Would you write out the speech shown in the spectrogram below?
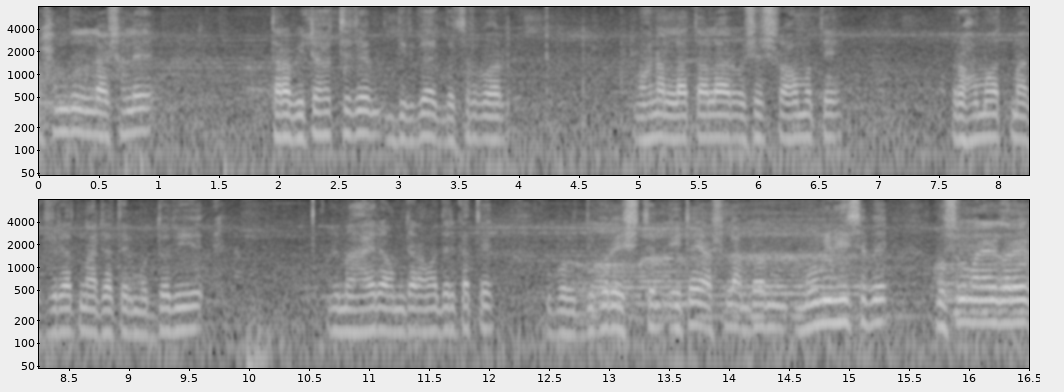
আলহামদুলিল্লাহ, আসলে তারাবিটা হচ্ছে যে দীর্ঘ এক বছর পর মহান আল্লাহ তালার অশেষ রহমতে, রহমত, মাগফিরাত, নাজাতের মধ্য দিয়ে মাহাই রমজান আমাদের কাছে উপলব্ধি করে এসেছেন। এটাই আসলে আমরা মমিন হিসেবে মুসলমানের ঘরের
